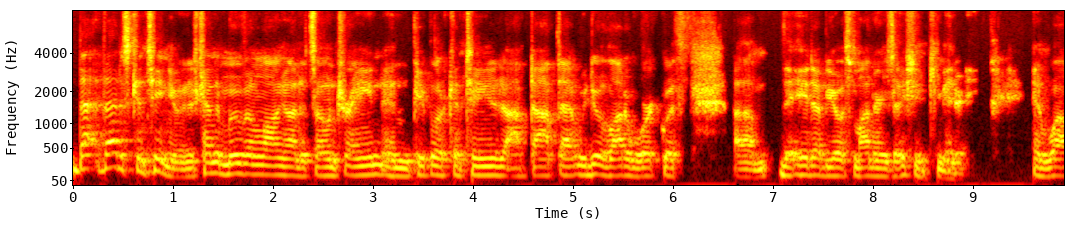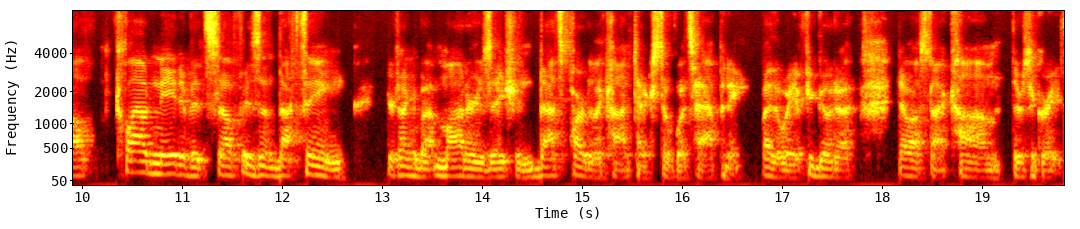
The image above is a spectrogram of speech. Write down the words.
That that is continuing. It's kind of moving along on its own train, and people are continuing to adopt that. We do a lot of work with um, the AWS modernization community, and while cloud native itself isn't the thing you're talking about modernization, that's part of the context of what's happening. By the way, if you go to devops.com, there's a great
